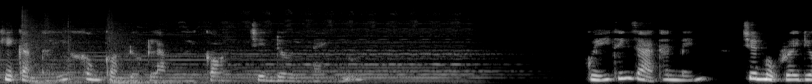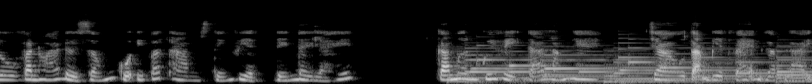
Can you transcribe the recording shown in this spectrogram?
khi cảm thấy không còn được làm người con trên đời này nữa quý thính giả thân mến, chuyên mục radio văn hóa đời sống của epoch times tiếng việt đến đây là hết. Cảm ơn quý vị đã lắng nghe. Chào tạm biệt và hẹn gặp lại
